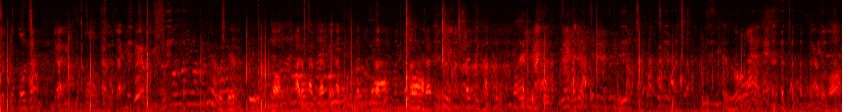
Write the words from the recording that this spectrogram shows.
You're too cold now. Yeah, he's too cold. Have a jacket. You have a jacket too. No, I don't have jacket. I think it's like the sun. Not the jacket. You see it long? Long.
